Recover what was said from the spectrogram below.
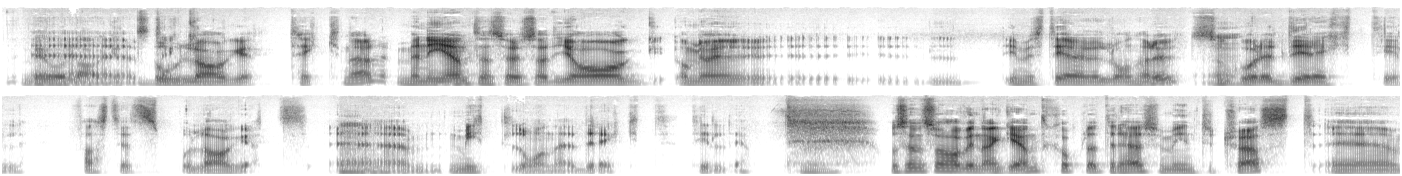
bolaget, eh, bolaget tecknar. Men egentligen så är det så att jag, om jag investerar eller lånar ut så mm. går det direkt till fastighetsbolaget. Mm. Eh, mitt lån är direkt till det. Mm. Och Sen så har vi en agent kopplat till det här som är Intertrust. Eh,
